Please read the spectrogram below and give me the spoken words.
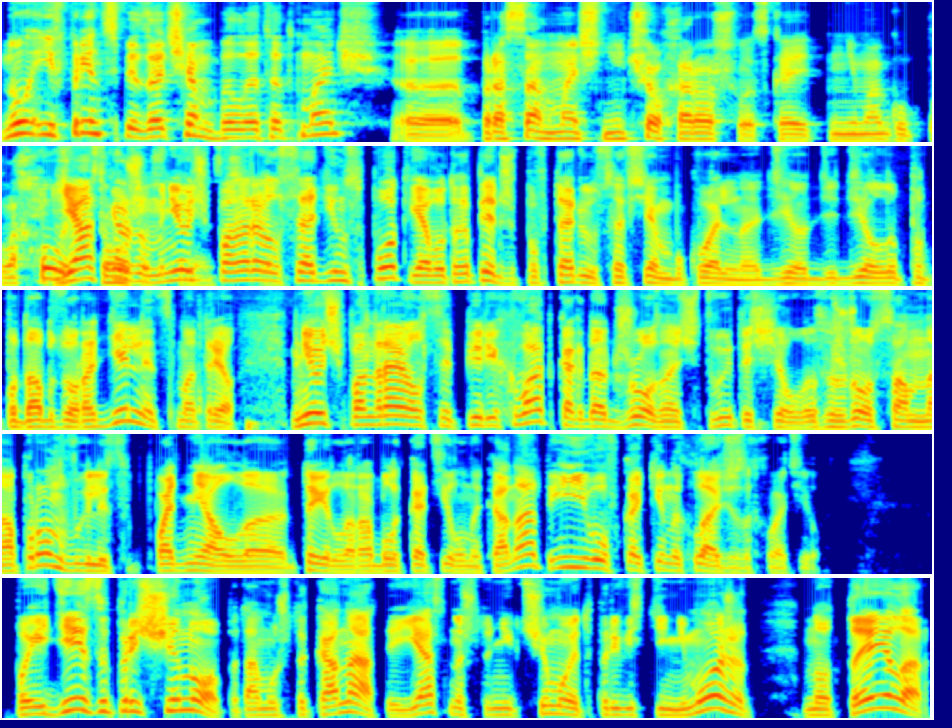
Ну и, в принципе, зачем был этот матч? Э, про сам матч ничего хорошего сказать не могу. Плохого Я тоже, скажу, мне очень понравился один спот. Я вот опять же повторю, совсем буквально дел де делал п под обзор отдельно это смотрел. Мне очень понравился перехват, когда Джо, значит, вытащил Джо сам на прон, вылез, поднял, э, Тейлора, облокотил на канат и его в Coquina Clutch захватил. По идее, запрещено, потому что канат, и ясно, что ни к чему это привести не может, но Тейлор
